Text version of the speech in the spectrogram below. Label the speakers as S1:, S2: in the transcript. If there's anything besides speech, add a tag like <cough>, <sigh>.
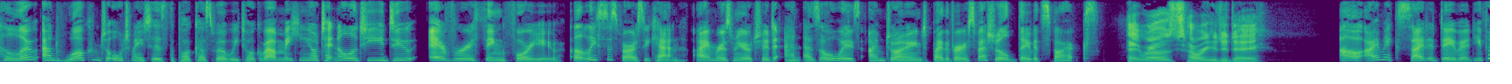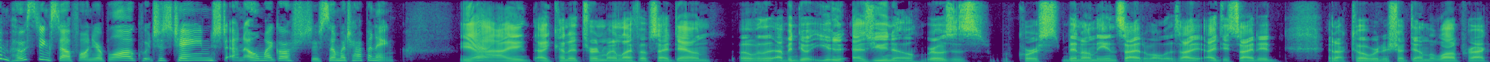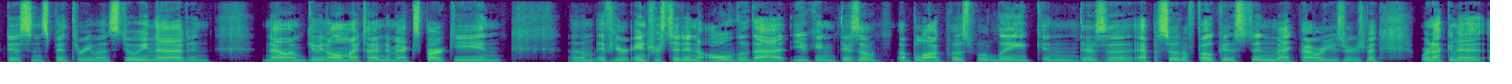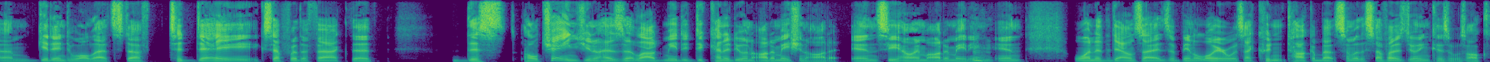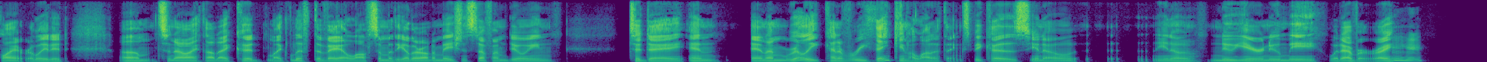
S1: Hello and welcome to Automators, the podcast where we talk about making your technology do everything for you, at least as far as we can. I'm Rosemary Orchard, and as always, I'm joined by the very special David Sparks.
S2: Hey, Rose, how are you today?
S1: Oh, I'm excited, David. You've been posting stuff on your blog, which has changed, and oh my gosh, there's so much happening.
S2: Yeah, I, I kind of turned my life upside down over the. I've been doing you as you know, Rose has of course been on the inside of all this. I, I decided in October to shut down the law practice and spent three months doing that, and now I'm giving all my time to MacSparky. And um, if you're interested in all of that, you can. There's a, a blog post we'll link, and there's a episode of Focused and Mac Power users. But we're not going to um, get into all that stuff today, except for the fact that this whole change, you know, has allowed me to, to kind of do an automation audit and see how I'm automating. Mm-hmm. And one of the downsides of being a lawyer was I couldn't talk about some of the stuff I was doing because it was all client related. Um, so now I thought I could like lift the veil off some of the other automation stuff I'm doing today, and and I'm really kind of rethinking a lot of things because you know, you know, new year, new me, whatever, right?
S1: Mm-hmm.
